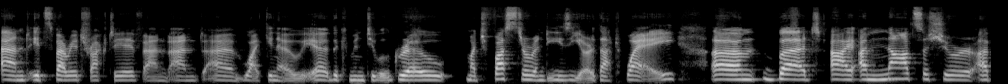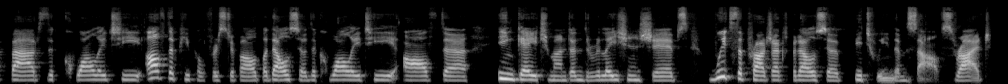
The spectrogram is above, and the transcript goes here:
and it's very attractive, and and uh, like you know, uh, the community will grow much faster and easier that way. Um, but I, I'm not so sure about the quality of the people, first of all, but also the quality of the engagement and the relationships with the project, but also between themselves, right?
